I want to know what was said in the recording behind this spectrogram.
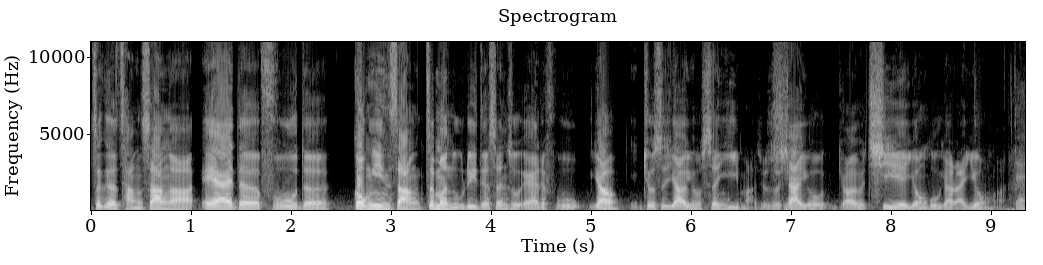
这个厂商啊，AI 的服务的供应商这么努力的生出 AI 的服务，要就是要有生意嘛，就是下游要有企业用户要来用嘛。对，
